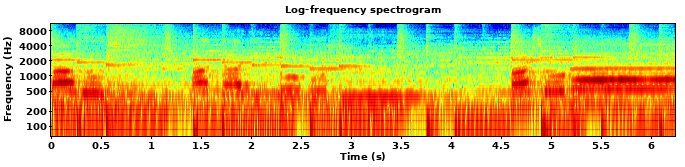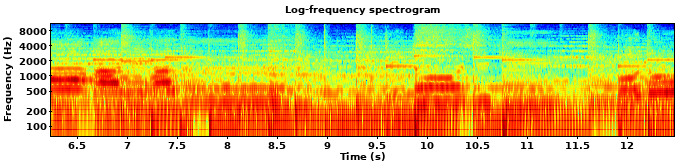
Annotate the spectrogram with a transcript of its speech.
窓に明かりともす。場所があるはず。愛しきこの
